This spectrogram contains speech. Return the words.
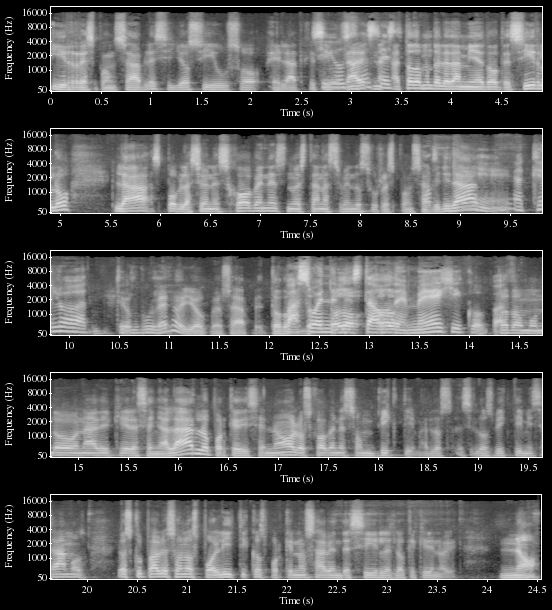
irresponsables, y yo sí uso el adjetivo. Usas a todo el mundo le da miedo decirlo. Las poblaciones jóvenes no están asumiendo su responsabilidad. ¿Por qué? ¿A qué lo Yo, atribuye? bueno, yo, o sea, todo Pasó mundo- en el Estado todo- de México. pa- todo el mundo, nadie quiere señalarlo porque dice, no, los jóvenes son víctimas, los, los victimizamos, los culpables son los políticos porque no saben decirles lo que quieren oír. No,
